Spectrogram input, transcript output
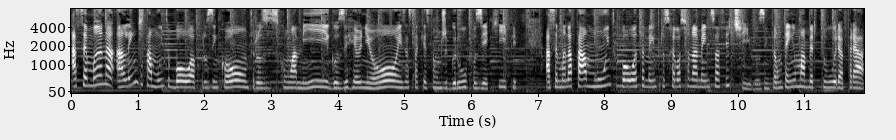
A semana, além de estar tá muito boa para os encontros com amigos e reuniões, essa questão de grupos e equipe, a semana está muito boa também para os relacionamentos afetivos. Então tem uma abertura para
